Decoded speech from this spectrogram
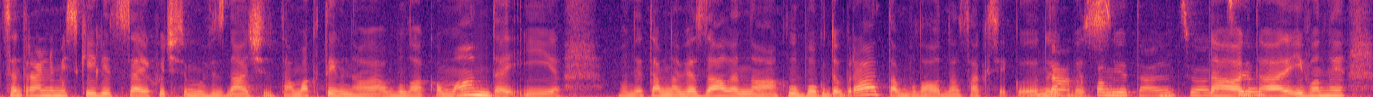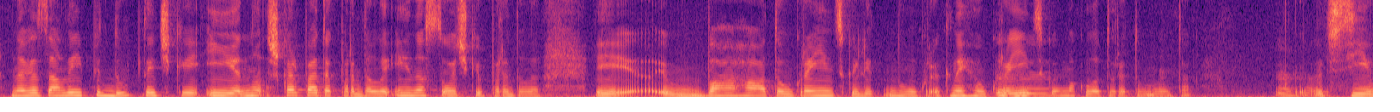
центральний міський ліцей, хочемо відзначити, там активна була команда, і вони там нав'язали на клубок добра. Там була одна з акцій. ну, Так, якби пам'ятаю цю Так, акцію. так, і вони нав'язали і піддупнички, і ну, шкарпеток передали, і носочки передали, і багато української ну, книги української макулатури. Тому так всі,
